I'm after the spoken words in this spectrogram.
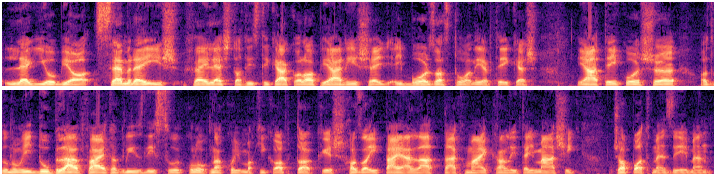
legjobbja, szemre is, fejles statisztikák alapján is egy, egy borzasztóan értékes játékos. Azt gondolom, hogy duplán fájt a Grizzlies szurkolóknak, hogy ma kikaptak, és hazai pályán látták Mike Conley-t egy másik csapatmezében.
